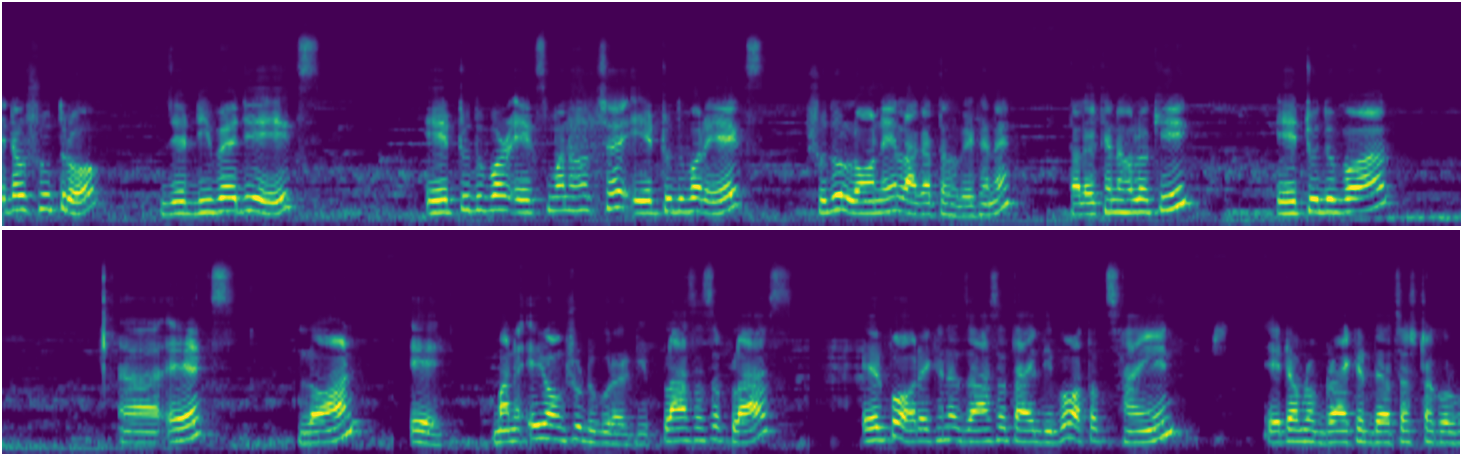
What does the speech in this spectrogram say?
এটাও সূত্র যে ডিভাইড এক্স এ টু দুবার এক্স মানে হচ্ছে এ টু দুবার এক্স শুধু লনে লাগাতে হবে এখানে। তাহলে এখানে হলো কি? এ টু দুবার এক্স লন এ মানে এই অংশটুকুর আর কি প্লাস আছে প্লাস এরপর এখানে যা আছে তাই দিব, অর্থাৎ সাইন এটা আমরা ব্র্যাকেট দেওয়ার চেষ্টা করব।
